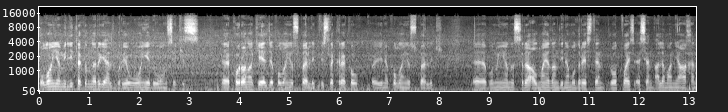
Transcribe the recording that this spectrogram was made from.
Polonya milli takımları geldi buraya U17 U18. E, Korona Kielce Polonya Süper Lig, Wisla Krakow e, yine Polonya Süper Lig. E, bunun yanı sıra Almanya'dan Dinamo Dresden, Rot-Weiss Essen, Almanya Aachen,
